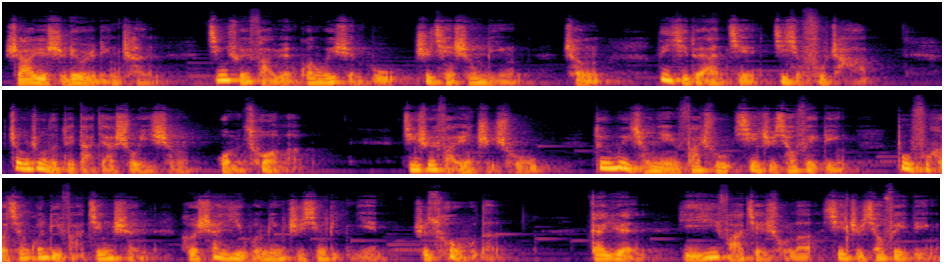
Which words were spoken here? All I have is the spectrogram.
十二月十六日凌晨，金水法院官微宣布致歉声明，称立即对案件进行复查，郑重地对大家说一声我们错了。金水法院指出。对未成年人发出限制消费令，不符合相关立法精神和善意文明执行理念，是错误的。该院已依法解除了限制消费令。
